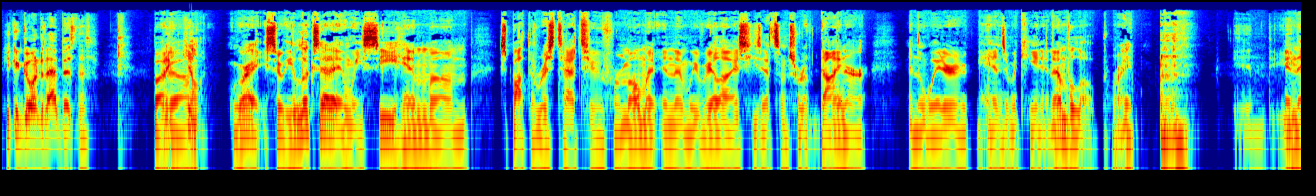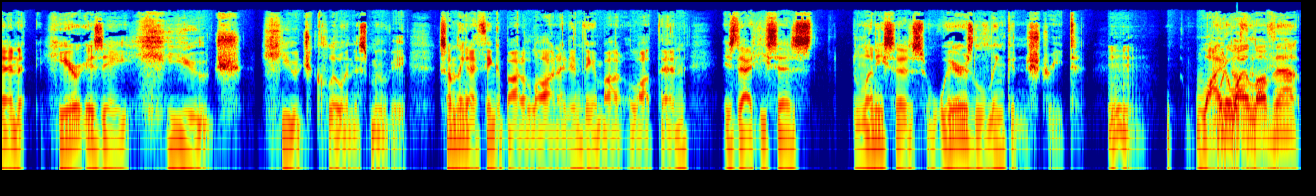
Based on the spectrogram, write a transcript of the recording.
he could go into that business. But um, right. So he looks at it and we see him um, spot the wrist tattoo for a moment, and then we realize he's at some sort of diner, and the waiter hands him a key and an envelope, right? Indeed. And then here is a huge, huge clue in this movie. Something I think about a lot, and I didn't think about a lot then, is that he says, Lenny says, Where's Lincoln Street? Mm. Why what do I love mean? that?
